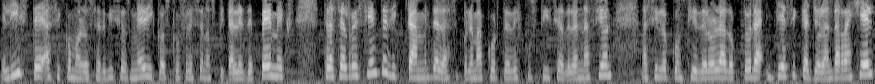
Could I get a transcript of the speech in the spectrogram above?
el ISTE, así como los servicios médicos que ofrecen hospitales de Pemex, tras el reciente dictamen de la Suprema Corte de Justicia de la Nación. Así lo consideró la doctora Jessica Yolanda Rangel.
